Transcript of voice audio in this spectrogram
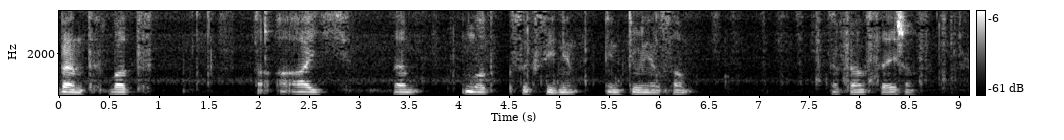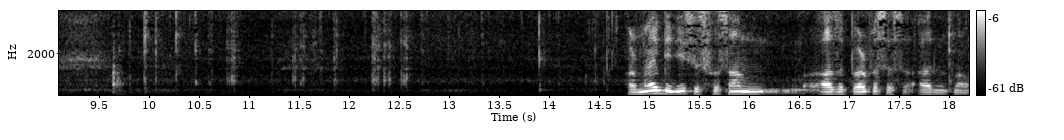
band but I am not succeeding in tuning some FM stations or maybe this is for some other purposes I don't know.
